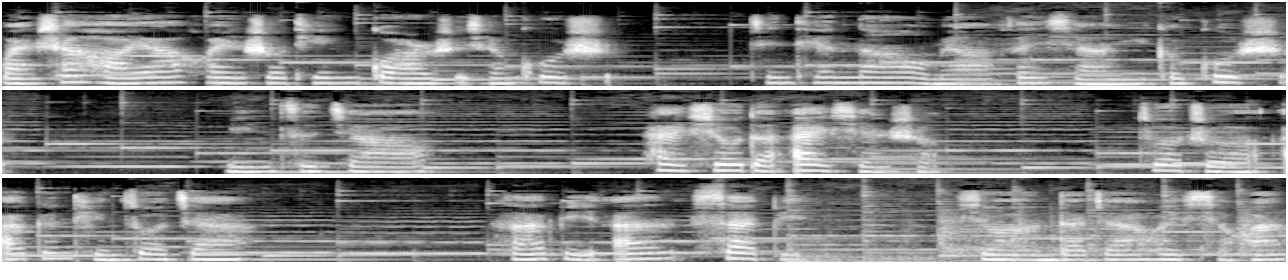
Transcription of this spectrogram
晚上好呀，欢迎收听过儿睡前故事。今天呢，我们要分享一个故事，名字叫《害羞的艾先生》，作者阿根廷作家法比安·塞比。希望大家会喜欢。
